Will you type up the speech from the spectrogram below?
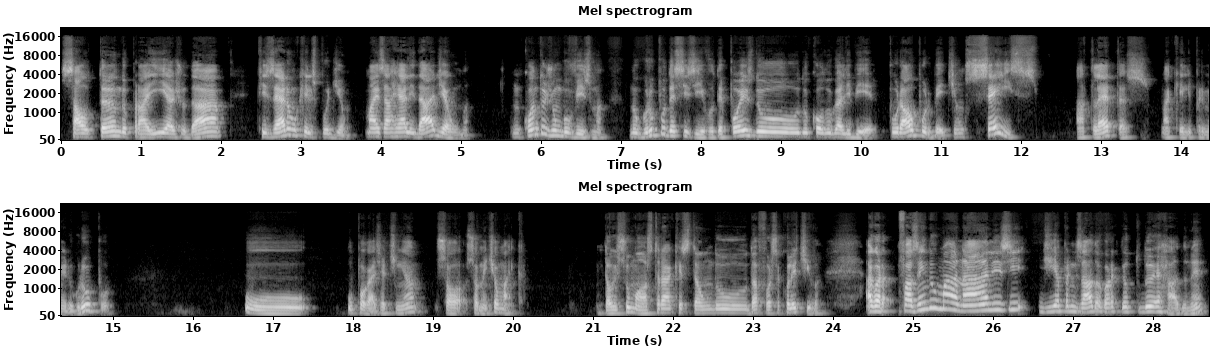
saltando para ir ajudar. Fizeram o que eles podiam. Mas a realidade é uma. Enquanto o Jumbo Visma, no grupo decisivo, depois do, do Col do Galibier, por A ou por B, tinham seis atletas naquele primeiro grupo, o, o Pogacar tinha só, somente o Maica. Então isso mostra a questão do, da força coletiva. Agora, fazendo uma análise de aprendizado, agora que deu tudo errado, né?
